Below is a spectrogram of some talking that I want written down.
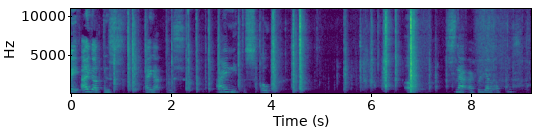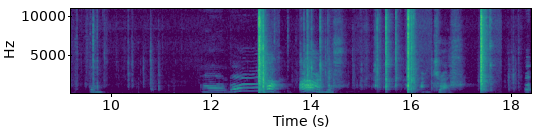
Wait, I got this. I got this. I need the scope. Oh, snap. I forgot about this thing. And then, oh, oh, I missed. I'm trash. Oh,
